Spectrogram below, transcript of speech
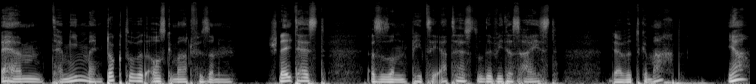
Ähm, Termin, mein Doktor wird ausgemacht für so einen Schnelltest, also so einen PCR-Test oder wie das heißt. Der wird gemacht. Ja.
